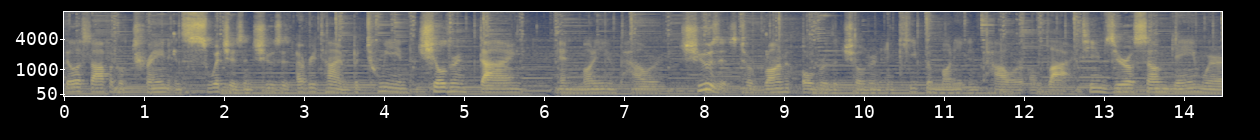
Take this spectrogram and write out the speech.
philosophical train and switches and chooses every time between children dying and money and power chooses to run over the children and keep the money and power alive. Team Zero Sum game where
